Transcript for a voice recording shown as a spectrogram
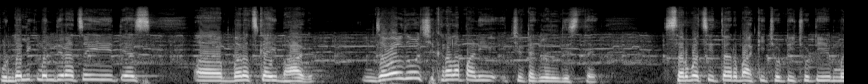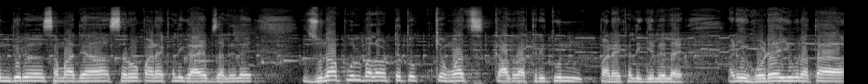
पुंडलिक मंदिराचंही ते बरंच काही भाग. जवळजवळ शिखराला पाणी चिटकलेलं दिसतंय. सर्वच इतर बाकी छोटी छोटी मंदिरं समाध्या सर्व पाण्याखाली गायब झालेलं आहे. जुना पूल मला वाटतं तो केव्हाच काल रात्रीतून पाण्याखाली गेलेला आहे. आणि होड्या येऊन आता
